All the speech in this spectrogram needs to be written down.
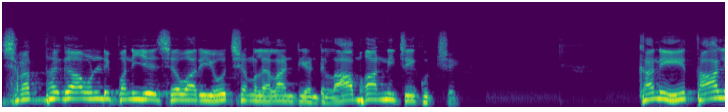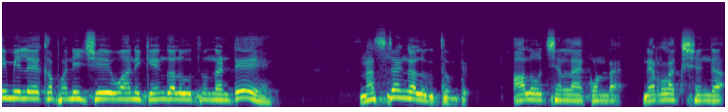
శ్రద్ధగా ఉండి పనిచేసేవారి యోచనలు ఎలాంటి అంటే లాభాన్ని చేకూర్చాయి. కానీ తాలిమి లేక పని చేయవానికి ఏం కలుగుతుందంటే నష్టం కలుగుతుంది. ఆలోచన లేకుండా నిర్లక్ష్యంగా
